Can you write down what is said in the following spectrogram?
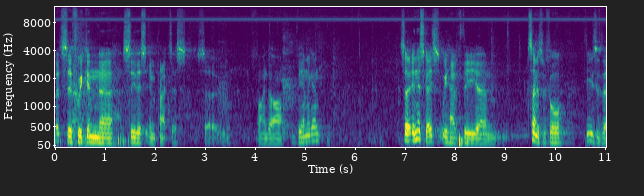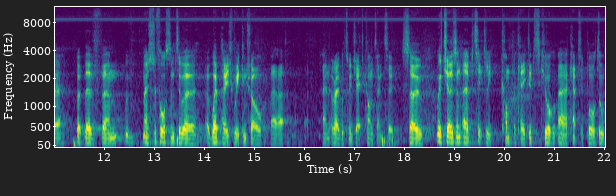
Let's see if we can uh, see this in practice. So find our VM again. So in this case, we have the um, same as before, the user's there, but they've um, we've managed to force them to a, a web page we control uh, and are able to inject content to. So we've chosen a particularly complicated secure uh, captive portal,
